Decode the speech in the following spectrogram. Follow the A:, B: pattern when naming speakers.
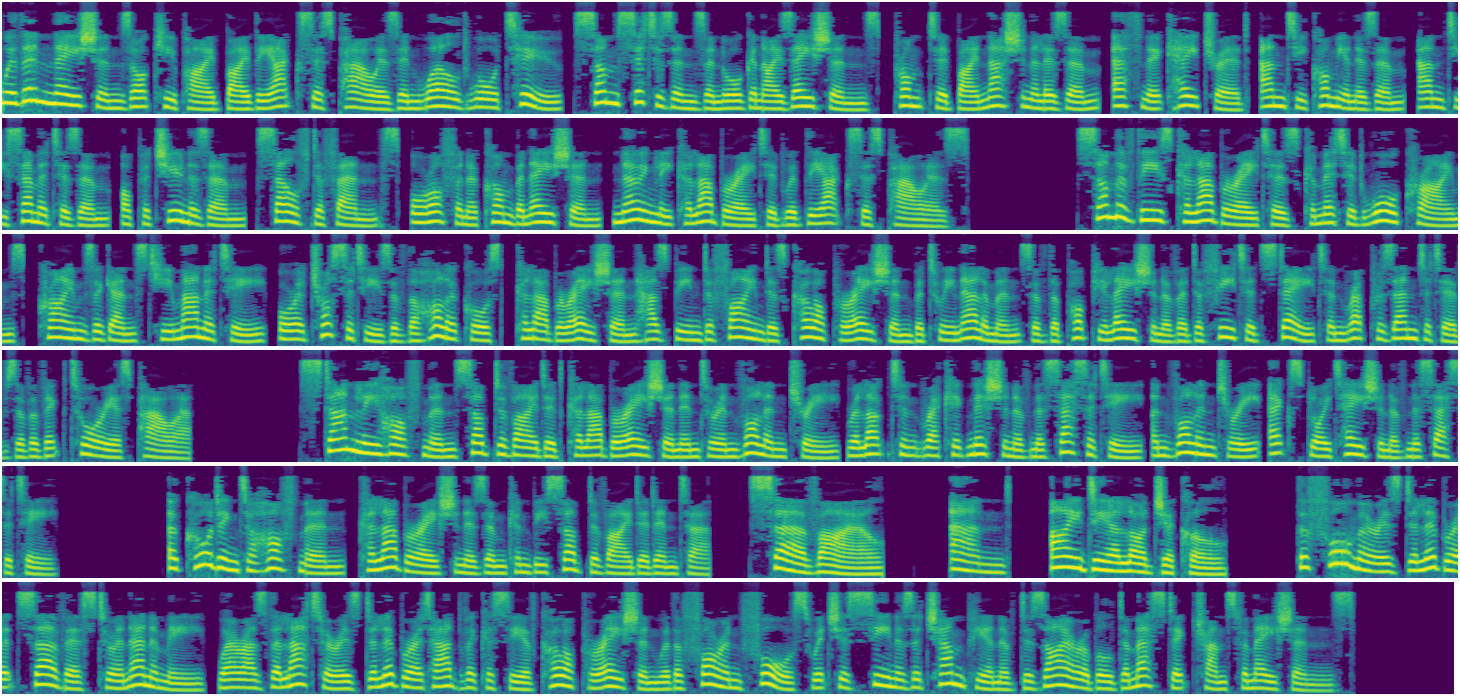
A: Within nations occupied by the Axis powers in World War II, some citizens and organizations, prompted by nationalism, ethnic hatred, anti-communism, anti-Semitism, opportunism, self-defense, or often a combination, knowingly collaborated with the Axis powers. Some of these collaborators committed war crimes, crimes against humanity, or atrocities of the Holocaust. Collaboration has been defined as cooperation between elements of the population of a defeated state and representatives of a victorious power. Stanley Hoffmann subdivided collaboration into involuntary reluctant recognition of necessity and voluntary exploitation of necessity. According to Hoffmann, collaborationism can be subdivided into servile and ideological. The former is deliberate service to an enemy, whereas the latter is deliberate advocacy of cooperation with a foreign force which is seen as a champion of desirable domestic transformations.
